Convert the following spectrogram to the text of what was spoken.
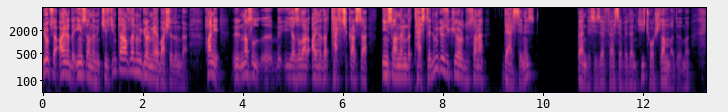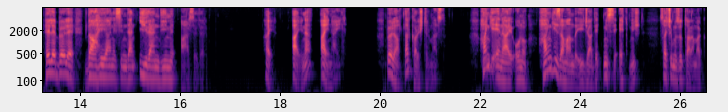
Yoksa aynada insanların çirkin taraflarını mı görmeye başladığında? Hani e, nasıl e, yazılar aynada ters çıkarsa insanların da tersleri mi gözüküyordu sana derseniz ben de size felsefeden hiç hoşlanmadığımı, hele böyle dahiyanesinden iğrendiğimi arz ederim. Hayır, ayna aynaydı. Böyle atlar karıştırmazdı. Hangi enayi onu hangi zamanda icat etmişse etmiş, saçımızı taramak,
